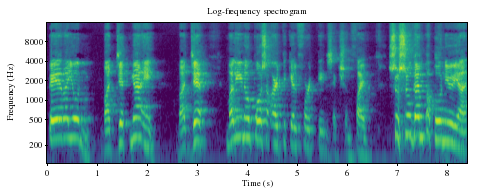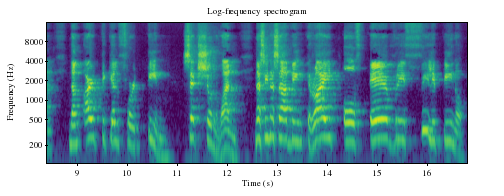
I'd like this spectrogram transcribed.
pera yun. Budget nga eh. Budget. Malinaw po sa Article 14, Section 5. Susugan pa po niyo yan ng Article 14, Section 1 na sinasabing right of every Filipino.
